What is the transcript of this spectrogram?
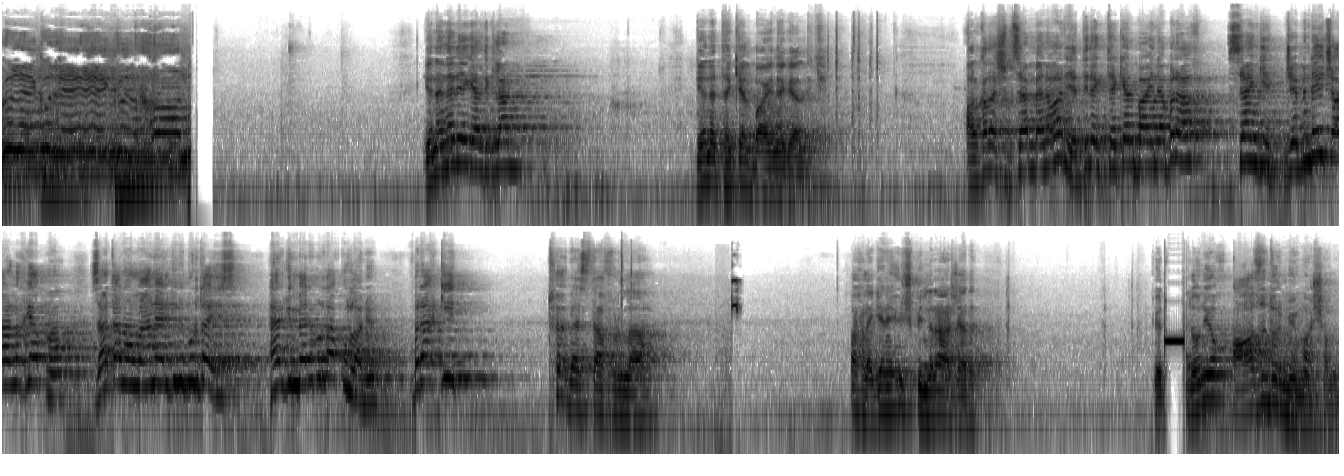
Güle güle Gülhan Gene nereye geldik lan? Gene tekel bayine geldik. Arkadaşım sen beni var ya direkt tekel bayine bırak. Sen git cebinde hiç ağırlık yapma. Zaten Allah'ın her günü buradayız. Her gün beni burada kullanıyor. Bırak git. Tövbe estağfurullah. Bak hele gene 3000 lira harcadı. Göt donu yok ağzı durmuyor maşallah.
